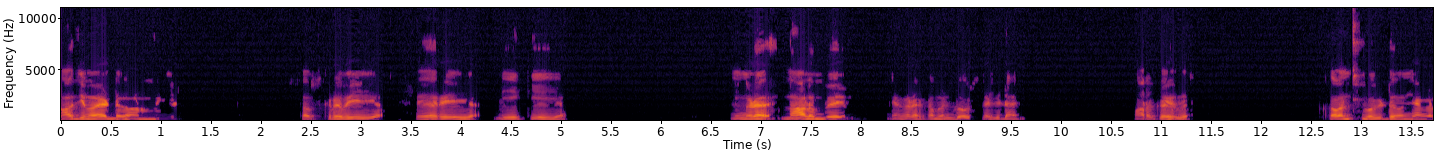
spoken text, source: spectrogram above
ആദ്യമായിട്ട് കാണുന്നെങ്കിൽ സബ്സ്ക്രൈബ് ചെയ്യുക ഷെയർ ചെയ്യുക ലൈക്ക് ചെയ്യുക. നിങ്ങളുടെ നാളും പേരും ഞങ്ങളുടെ കമന്റ് ബോക്സിലേക്ക് ഇടാൻ മറക്കരുത്. കമൻസ് കിട്ടുമെന്ന് ഞങ്ങൾ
